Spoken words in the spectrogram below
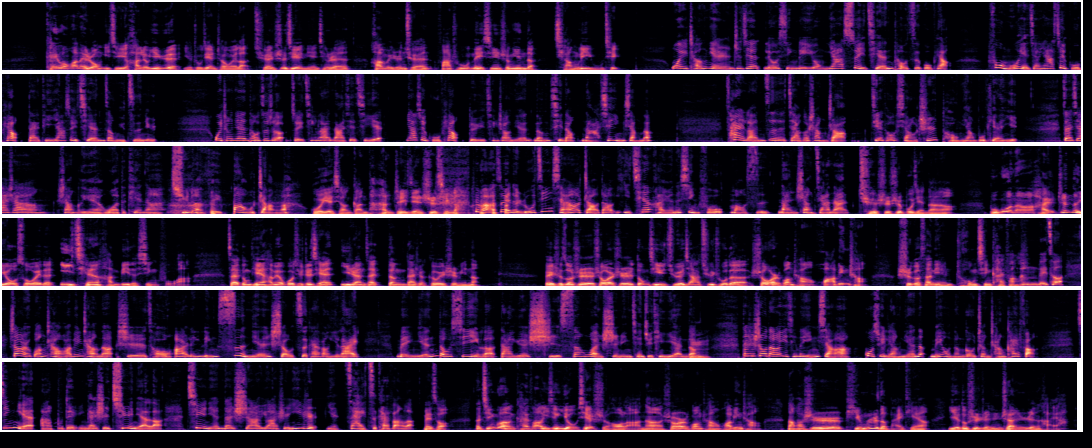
，K 文化内容以及韩流音乐也逐渐成为了全世界年轻人捍卫人权、发出内心声音的强力武器。未成年人之间流行利用压岁钱投资股票。父母也将压岁股票代替压岁钱赠与子女。未成年投资者最青睐哪些企业？压岁股票对于青少年能起到哪些影响呢？菜篮子价格上涨，街头小吃同样不便宜。再加上上个月，我的天呐，取暖费暴涨啊！我也想感叹这件事情啊，对吧？所以呢，如今想要找到一千韩元的幸福，貌似难上加难。确实是不简单啊。不过呢，还真的有所谓的一千韩币的幸福啊，在冬天还没有过去之前，依然在等待着各位市民呢。被视作是首尔市冬季绝佳去处的首尔广场滑冰场，时隔三年重新开放了。嗯，没错，首尔广场滑冰场呢，是从二零零四年首次开放以来。每年都吸引了大约十三万市民前去体验的，但是受到疫情的影响啊，过去两年呢没有能够正常开放。今年啊，不对，应该是去年了。去年的十二月二十一日也再次开放了。没错，那尽管开放已经有些时候了，那首尔广场滑冰场哪怕是平日的白天啊，也都是人山人海啊。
